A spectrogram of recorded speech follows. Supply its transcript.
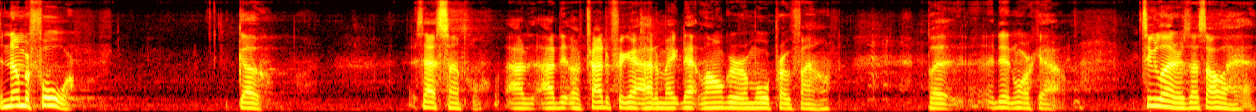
And number four, go. It's that simple. I, I tried to figure out how to make that longer or more profound, but it didn't work out. Two letters, that's all I had.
